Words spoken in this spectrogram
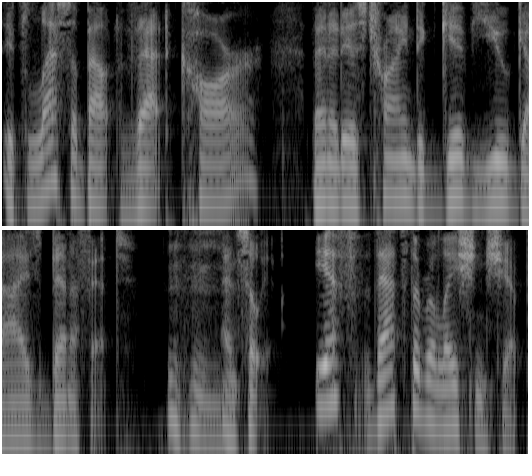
it's less about that car than it is trying to give you guys benefit. Mm-hmm. And so, if that's the relationship,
